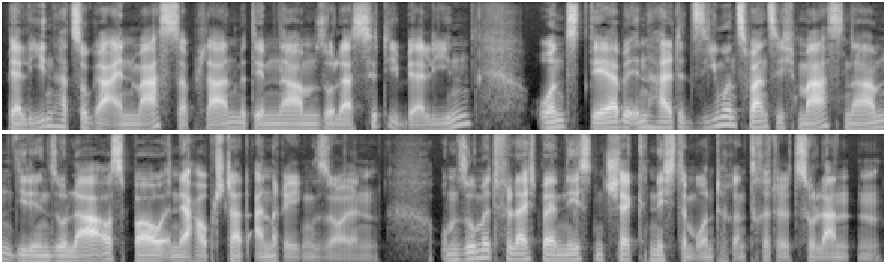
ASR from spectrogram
Berlin hat sogar einen Masterplan mit dem Namen Solar City Berlin und der beinhaltet 27 Maßnahmen, die den Solarausbau in der Hauptstadt anregen sollen, um somit vielleicht beim nächsten Check nicht im unteren Drittel zu landen.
